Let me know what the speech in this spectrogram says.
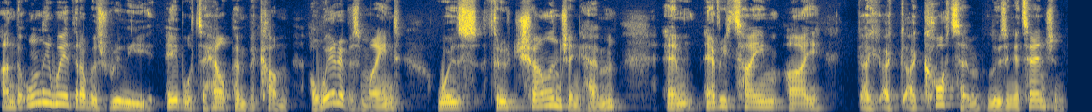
and the only way that I was really able to help him become aware of his mind was through challenging him. Um, every time I I, I, I caught him losing attention.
